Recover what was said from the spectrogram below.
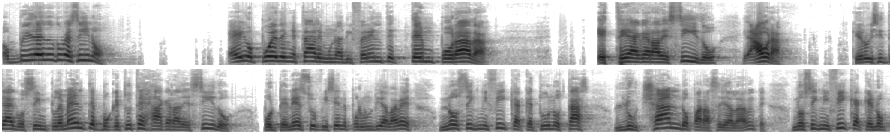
Olvídate de tu vecino. Ellos pueden estar en una diferente temporada. Esté agradecido. Ahora, quiero decirte algo, simplemente porque tú estés agradecido por tener suficiente por un día a la vez, no significa que tú no estás luchando para seguir adelante. No significa que no,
